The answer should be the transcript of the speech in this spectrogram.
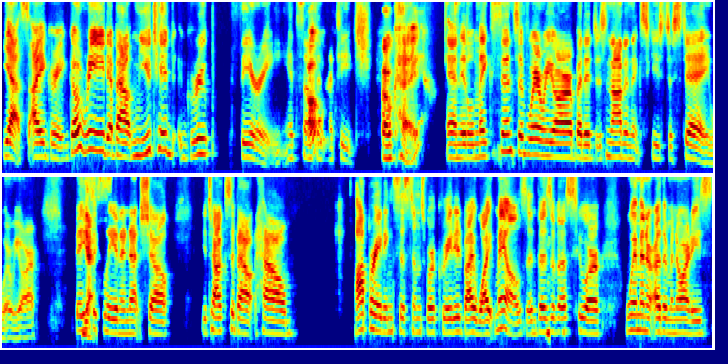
Yes, I agree. Go read about muted group theory. It's something oh. I teach. Okay. And it'll make sense of where we are, but it is not an excuse to stay where we are. Basically, yes. in a nutshell, it talks about how operating systems were created by white males. And those of us who are women or other minorities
